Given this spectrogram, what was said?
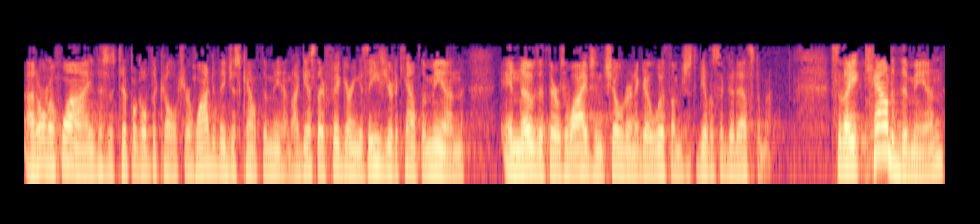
I don't know why. This is typical of the culture. Why did they just count the men? I guess they're figuring it's easier to count the men and know that there's wives and children to go with them just to give us a good estimate. So they counted the men.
